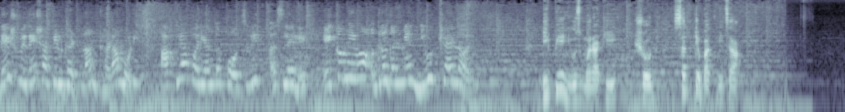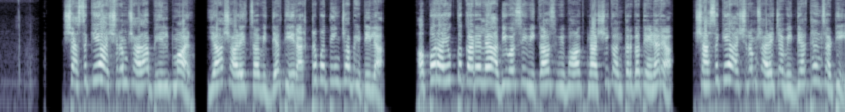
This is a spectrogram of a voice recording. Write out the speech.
देश विदेशातील घटना घडामोडी आपल्यापर्यंत पोहोचवीत असलेले एकमेव अग्रगण्य news channel. D P A news Marathi शोध सत्य बातमीचा. शासकीय आश्रमशाळा भिलमाळ या शाळेचा विद्यार्थी राष्ट्रपतींच्या भेटीला. अपर आयुक्त कार्यालय आदिवासी विकास विभाग नाशिक अंतर्गत येणाऱ्या शासकीय आश्रमशाळेच्या विद्यार्थ्यांसाठी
